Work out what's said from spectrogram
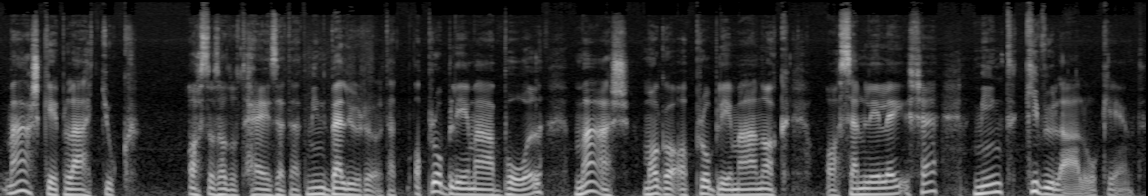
másképp látjuk azt az adott helyzetet, mint belülről. Tehát a problémából más maga a problémának a szemlélése, mint kívülállóként.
